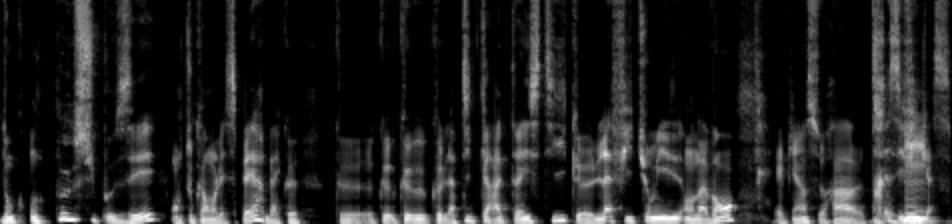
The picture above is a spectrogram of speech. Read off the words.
Donc on peut supposer, en tout cas on l'espère, bah, que que, que, que, la petite caractéristique, euh, la feature mise en avant, eh bien, sera très efficace.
